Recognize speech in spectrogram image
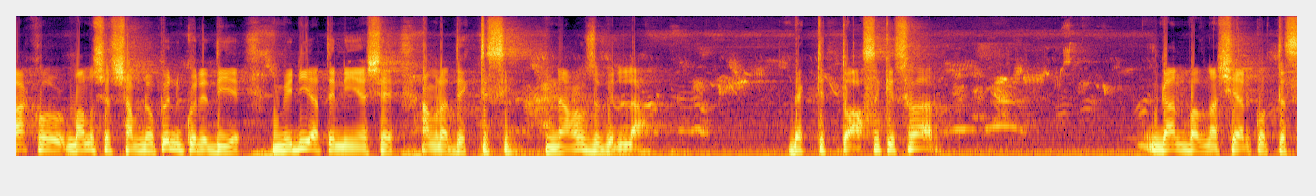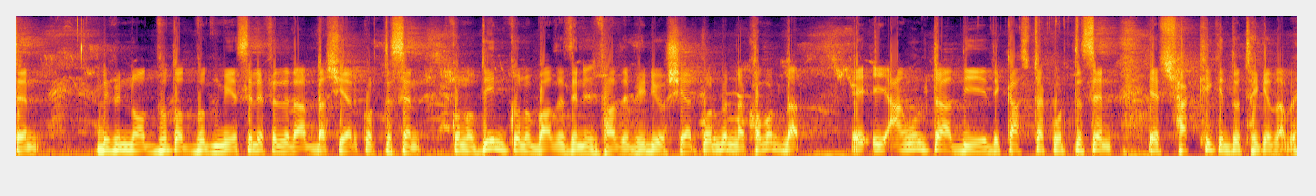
লাখো মানুষের সামনে ওপেন করে দিয়ে মিডিয়াতে নিয়ে এসে আমরা দেখতেছি, নাউজুবিল্লাহ, ব্যক্তিত্ব আছে কিছু আর? গান বাজনা শেয়ার করতেছেন, বিভিন্ন অদ্ভুত অদ্ভুত মেয়ে ছেলে ফেলের আড্ডা শেয়ার করতেছেন, কোনো দিন কোনো বাজে জিনিস, বাজে ভিডিও শেয়ার করবেন না। খবরদার এই আঙুলটা দিয়ে যে কাজটা করতেছেন, এর সাক্ষী কিন্তু থেকে যাবে।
